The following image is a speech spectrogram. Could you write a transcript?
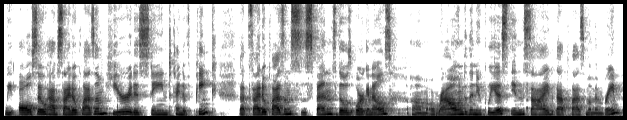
We also have cytoplasm. Here it is stained kind of pink. That cytoplasm suspends those organelles um, around the nucleus inside that plasma membrane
